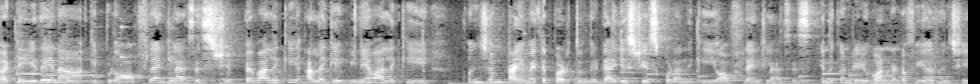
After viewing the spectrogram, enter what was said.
బట్ ఏదైనా ఇప్పుడు ఆఫ్లైన్ క్లాసెస్ చెప్పే వాళ్ళకి అలాగే వినే వాళ్ళకి కొంచెం టైం అయితే పడుతుంది డైజెస్ట్ చేసుకోవడానికి ఆఫ్లైన్ క్లాసెస్. ఎందుకంటే వన్ అండ్ హాఫ్ ఇయర్ నుంచి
